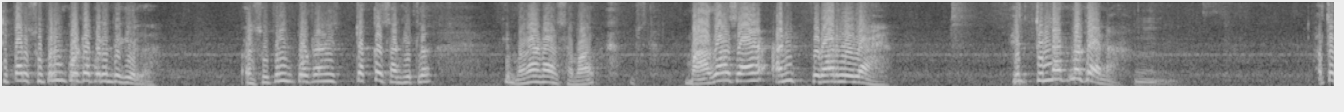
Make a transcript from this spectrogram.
ते फार सुप्रीम कोर्टापर्यंत गेलं. आणि सुप्रीम कोर्टाने चक्क सांगितलं की मराठा समाज मागास आहे आणि पुढारलेला आहे. हे तुलनात्मक आहे ना. आता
